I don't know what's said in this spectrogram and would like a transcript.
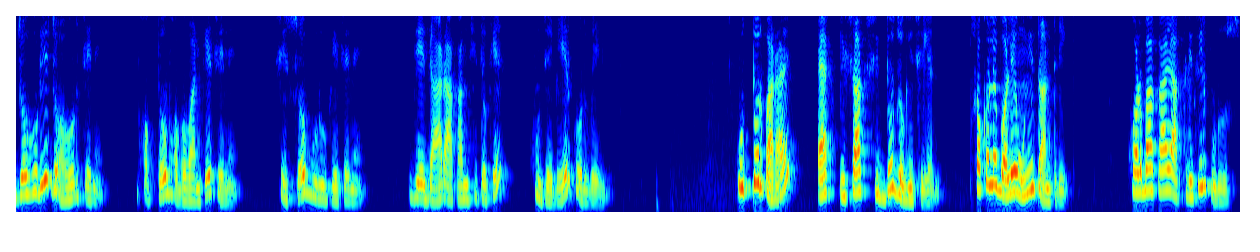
জহুরি জহর চেনে, ভক্ত ভগবানকে চেনে, শিষ্য গুরুকে চেনে, যে যার আকাঙ্ক্ষিতকে খুঁজে বের করবেই। উত্তর পাড়ায় এক পিসাচ সিদ্ধ যোগী ছিলেন। সকলে বলে, উনি তান্ত্রিক। খর্বাকায় আকৃতির পুরুষ।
